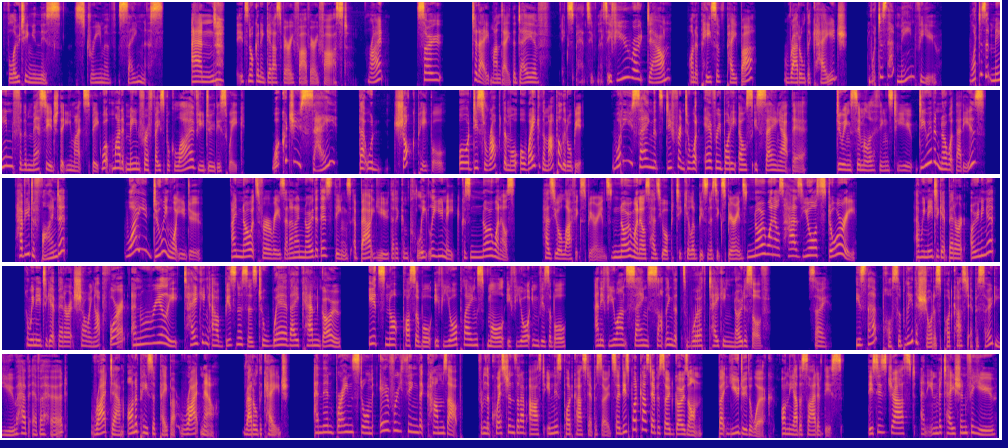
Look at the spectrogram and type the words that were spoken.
floating in this stream of sameness. And it's not going to get us very far, very fast, right? So, today, Monday, the day of expansiveness, if you wrote down on a piece of paper, rattle the cage, what does that mean for you? What does it mean for the message that you might speak? What might it mean for a Facebook Live you do this week? What could you say that would shock people or disrupt them or, or wake them up a little bit? What are you saying that's different to what everybody else is saying out there, doing similar things to you? Do you even know what that is? Have you defined it? Why are you doing what you do? I know it's for a reason, and I know that there's things about you that are completely unique because no one else has your life experience. No one else has your particular business experience. No one else has your story. And we need to get better at owning it. We need to get better at showing up for it and really taking our businesses to where they can go. It's not possible if you're playing small, if you're invisible, and if you aren't saying something that's worth taking notice of. So, is that possibly the shortest podcast episode you have ever heard? Write down on a piece of paper right now, rattle the cage, and then brainstorm everything that comes up from the questions that I've asked in this podcast episode. So, this podcast episode goes on, but you do the work on the other side of this. This is just an invitation for you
